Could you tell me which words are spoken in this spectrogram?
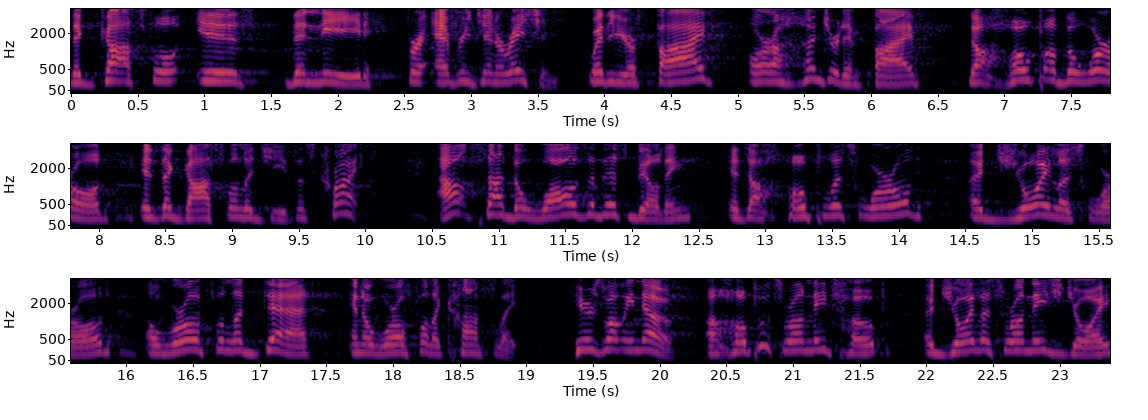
The gospel is the need for every generation. Whether you're five or 105, the hope of the world is the gospel of Jesus Christ. Outside the walls of this building is a hopeless world, a joyless world, a world full of death, and a world full of conflict. Here's what we know a hopeless world needs hope, a joyless world needs joy,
